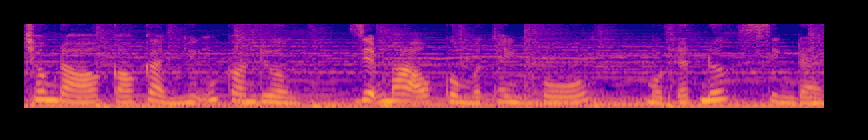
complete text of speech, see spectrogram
trong đó có cả những con đường, diện mạo của một thành phố, một đất nước xinh đẹp.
